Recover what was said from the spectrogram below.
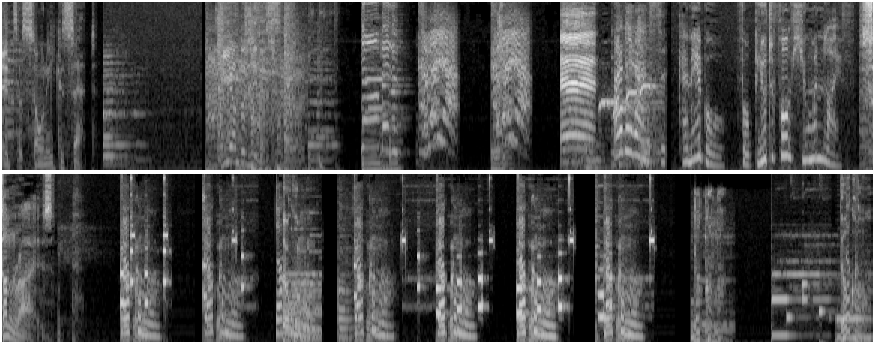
It's a Sony cassette. P&G ですアデランス Kanebo for beautiful human life. Sunrise ドコモドコモドコモドコモドコモドコモ ドコモドコモドコモ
